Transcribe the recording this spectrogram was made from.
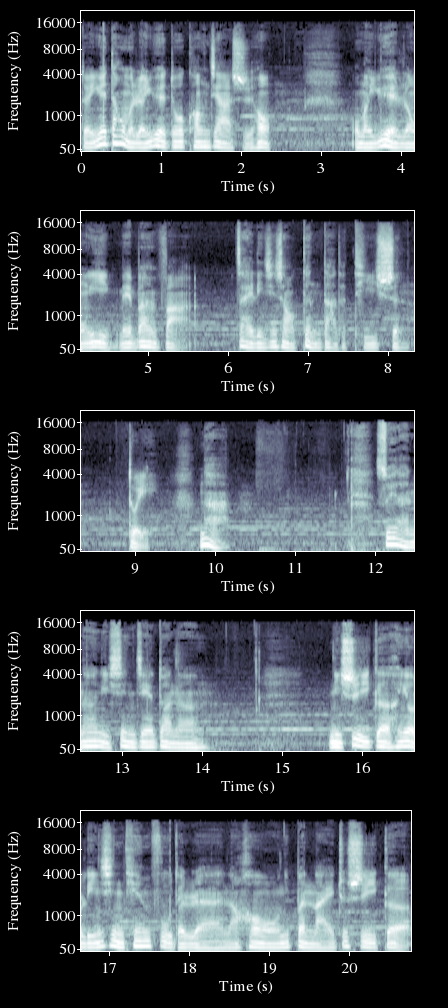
对，因为当我们人越多框架的时候，我们越容易没办法在灵性上有更大的提升。对，那虽然呢，你现阶段呢。你是一个很有灵性天赋的人，然后你本来就是一个，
